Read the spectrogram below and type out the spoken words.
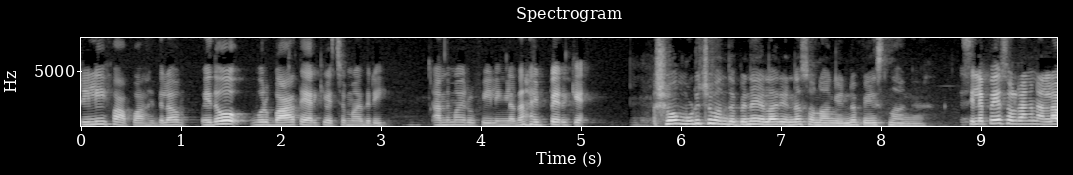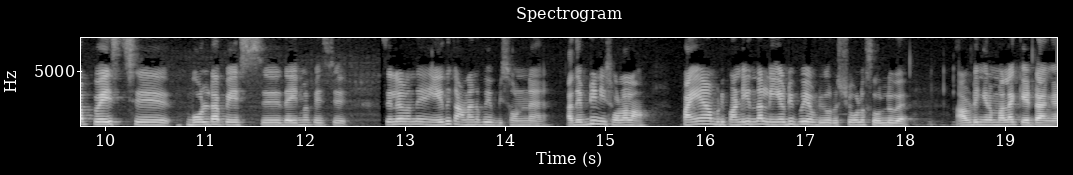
ரிலீஃபா அப்பா இதெல்லாம் ஏதோ ஒரு பாரத்தை இறக்கி வச்ச மாதிரி. அந்த மாதிரி ஒரு ஃபீலிங்கில் தான் நான் இப்போ இருக்கேன். ஷோ முடிச்சு வந்த பின்ன எல்லாரும் என்ன சொன்னாங்க? என்ன பேசுனாங்க? சில பேர் சொல்றாங்க நல்லா பேசுச்சு போல்டா பேசுச்சு தைரியமா பேசுச்சு. சிலர் வந்து எதுக்கு அண்ணனை போய் இப்படி சொன்ன? அதை எப்படி நீ சொல்லலாம்? பையன் அப்படி பண்ணியிருந்தால் நீ எப்படி போய் அப்படி ஒரு ஷோவில் சொல்லுவ? அப்படிங்கிற மாதிரிலாம் கேட்டாங்க.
